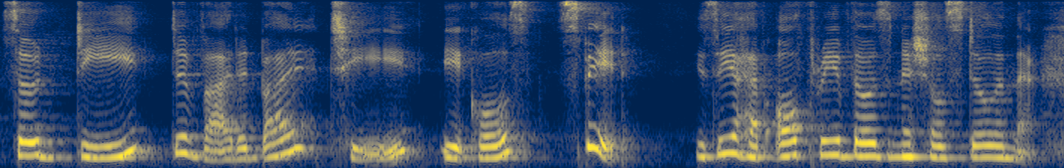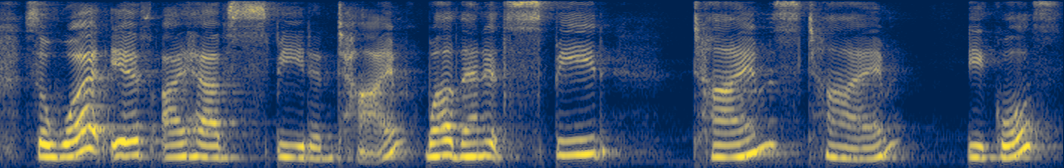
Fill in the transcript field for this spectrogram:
So d divided by t equals speed. You see, I have all three of those initials still in there. So what if I have speed and time? Well, then it's speed times time equals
